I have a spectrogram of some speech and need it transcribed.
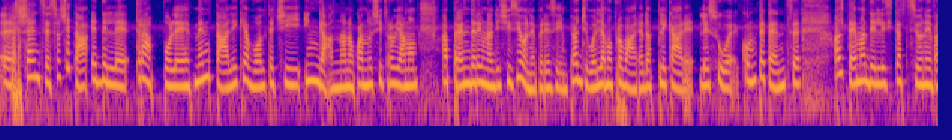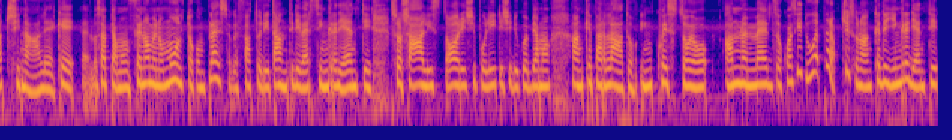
eh, scienza e società e delle trappole mentali che a volte ci ingannano quando ci troviamo a prendere una decisione, per esempio. Oggi vogliamo provare ad applicare le sue competenze al tema dell'esitazione vaccinale, che eh, lo sappiamo è un fenomeno molto complesso che è fatto di tanti diversi ingredienti sociali, storici, politici di cui abbiamo anche parlato in questo anno e mezzo, quasi due, però ci sono anche degli ingredienti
